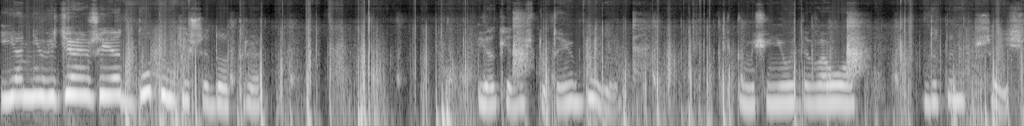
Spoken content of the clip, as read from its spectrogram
I ja nie wiedziałem, że ja dotąd jeszcze dotrę. Ja kiedyś tutaj byłem. Tylko mi się nie udawało dotąd przejść.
